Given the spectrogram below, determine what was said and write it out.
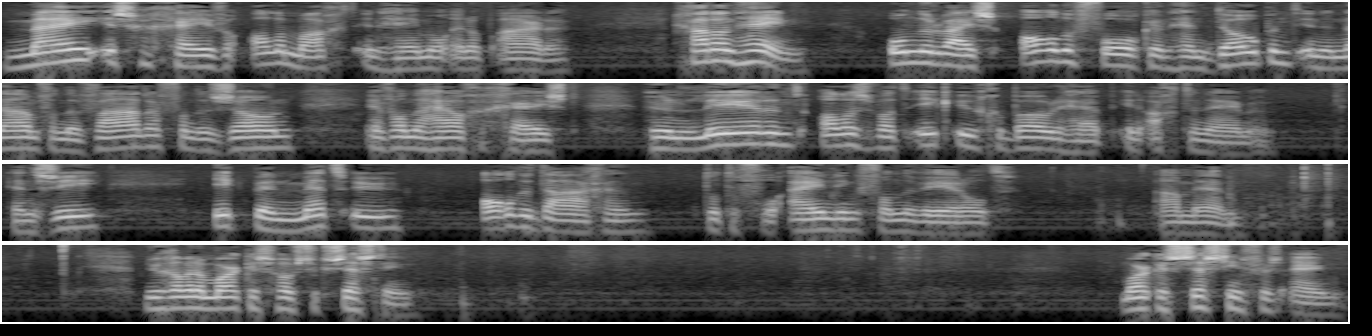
Mij is gegeven alle macht in hemel en op aarde. Ga dan heen, onderwijs al de volken, hen dopend in de naam van de Vader, van de Zoon en van de Heilige Geest, hun lerend alles wat ik u geboden heb in acht te nemen. En zie, ik ben met u al de dagen tot de voleinding van de wereld. Amen. Nu gaan we naar Marcus hoofdstuk 16. Marcus 16, vers 1.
